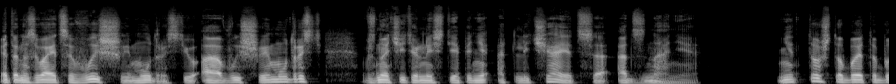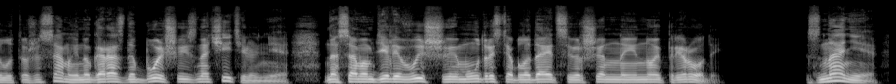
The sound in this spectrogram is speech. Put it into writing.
Это называется высшей мудростью, а высшая мудрость в значительной степени отличается от знания. Не то, чтобы это было то же самое, но гораздо больше и значительнее. На самом деле высшая мудрость обладает совершенно иной природой. Знание –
